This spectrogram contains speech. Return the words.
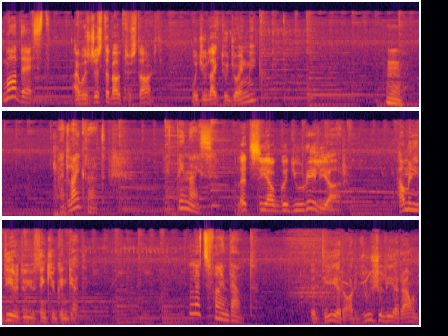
Modest. I was just about to start. Would you like to join me? Hmm. I'd like that. It'd be nice. Let's see how good you really are. How many deer do you think you can get? Let's find out. The deer are usually around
